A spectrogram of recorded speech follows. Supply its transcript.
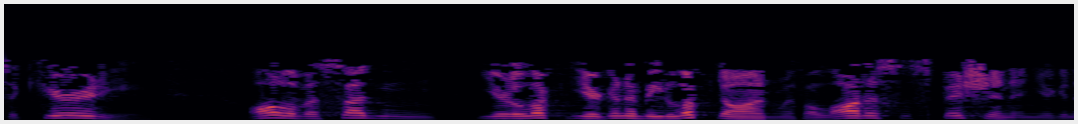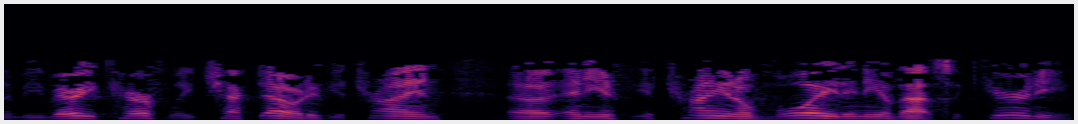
security, all of a sudden you're look, you're going to be looked on with a lot of suspicion, and you're going to be very carefully checked out if you try and uh, and if you try and avoid any of that security.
